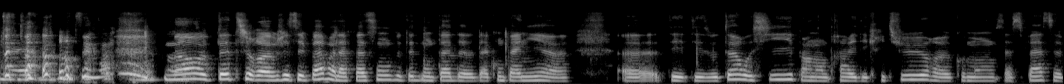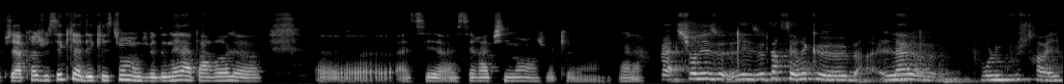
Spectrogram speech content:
non, peut-être sur, euh, je sais pas, la façon peut-être dont tu as d'accompagner euh, tes, auteurs aussi, dans le travail d'écriture, comment ça se passe. Puis après, je sais qu'il y a des questions, donc je vais donner la parole assez, assez rapidement. Hein, je vois que, voilà. Bah, sur les, les auteurs, c'est vrai que bah, là, pour le coup, je travaille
